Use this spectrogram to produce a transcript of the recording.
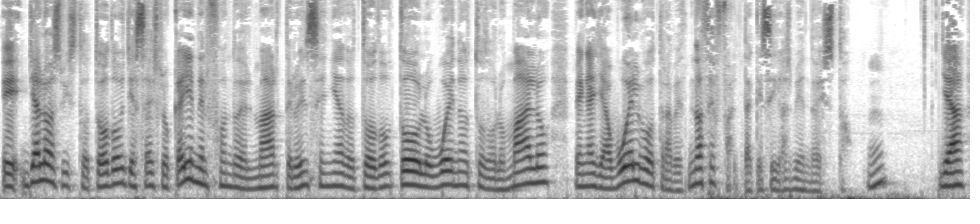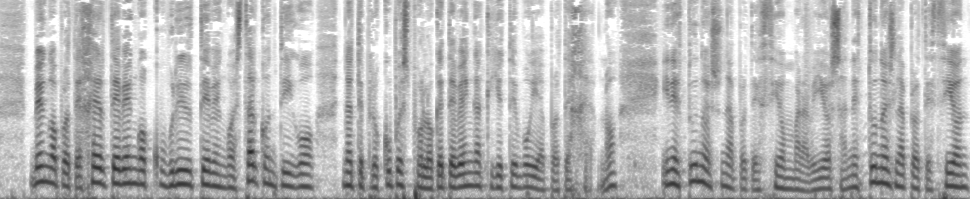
eh, ya lo has visto todo, ya sabes lo que hay en el fondo del mar, te lo he enseñado todo, todo lo bueno, todo lo malo. Venga, ya vuelvo otra vez. No hace falta que sigas viendo esto. Ya vengo a protegerte, vengo a cubrirte, vengo a estar contigo, no te preocupes por lo que te venga, que yo te voy a proteger, ¿no? Y Neptuno es una protección maravillosa. Neptuno es la protección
